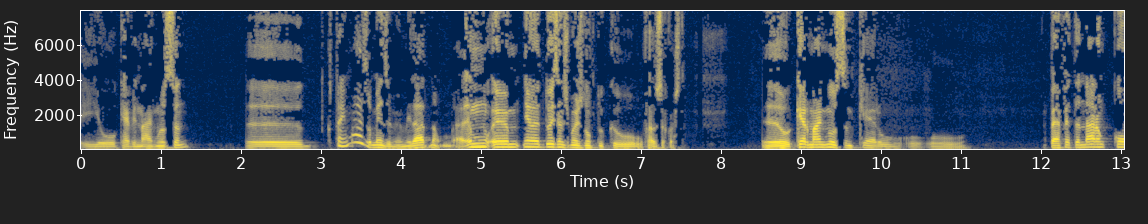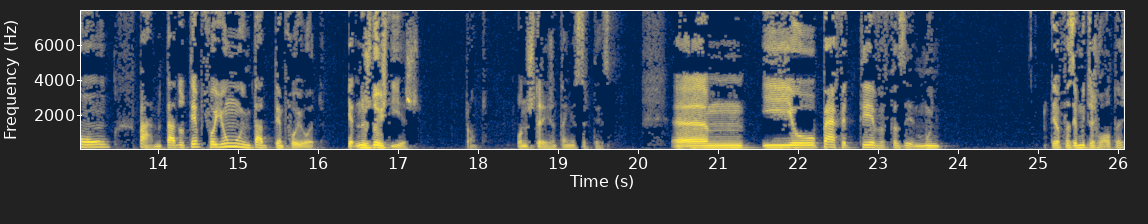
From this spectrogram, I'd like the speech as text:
E o Kevin Magnussen, eh, que tem mais ou menos a mesma idade, não, é, é- é dois anos mais novo do que o Félix da Costa. Eh, quer Magnussen, quer o, o, o Paffett andaram com, pá, metade do tempo foi um e metade do tempo foi outro. É, Nos dois dias. Pronto. Ou nos três, não tenho a certeza. Ahm, e o Paffett teve a fazer muito teve a fazer muitas voltas,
